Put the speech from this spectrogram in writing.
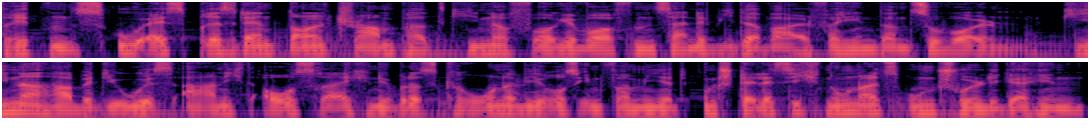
Drittens, US-Präsident Donald Trump hat China vorgeworfen, seine Wiederwahl verhindern zu wollen. China habe die USA nicht ausreichend über das Coronavirus informiert und stelle sich nun als Unschuldiger hin.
